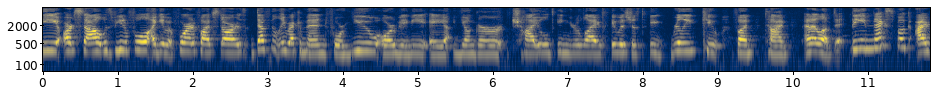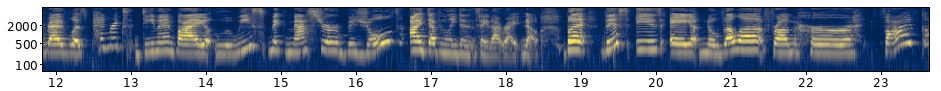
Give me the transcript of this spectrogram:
The art style was beautiful. I gave it 4 out of 5 stars. Definitely recommend for you or maybe a younger child in your life. It was just a really cute, fun time and I loved it. The next book I read was Penric's Demon by Louise McMaster Bujold. I definitely didn't say that right, no. But this is a novella from her Five God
